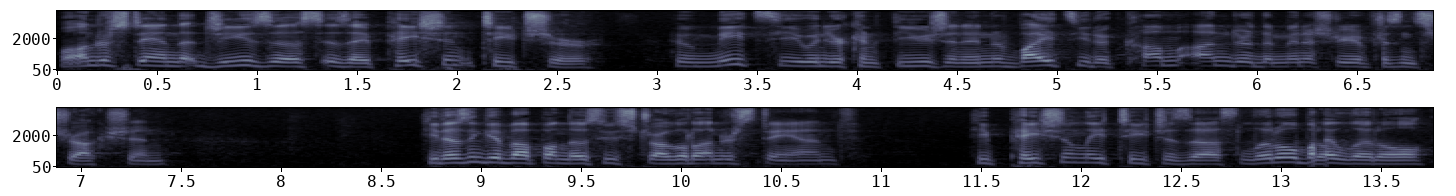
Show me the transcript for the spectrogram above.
Well, understand that Jesus is a patient teacher who meets you in your confusion and invites you to come under the ministry of his instruction. He doesn't give up on those who struggle to understand. He patiently teaches us little by little,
